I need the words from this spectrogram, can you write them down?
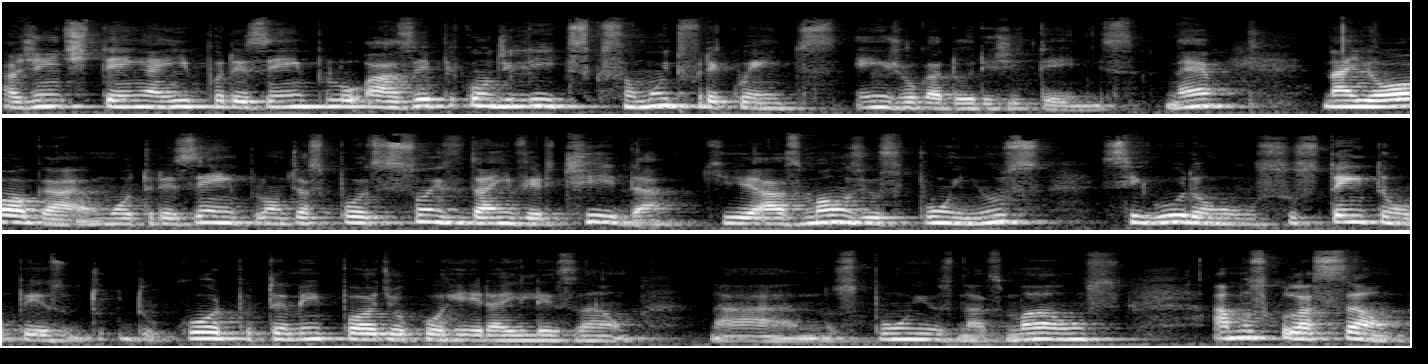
a gente tem aí, por exemplo, as epicondilites, que são muito frequentes em jogadores de tênis, né? Na yoga, um outro exemplo, onde as posições da invertida, que as mãos e os punhos seguram, sustentam o peso do, do corpo, também pode ocorrer aí lesão na, nos punhos, nas mãos. A musculação,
